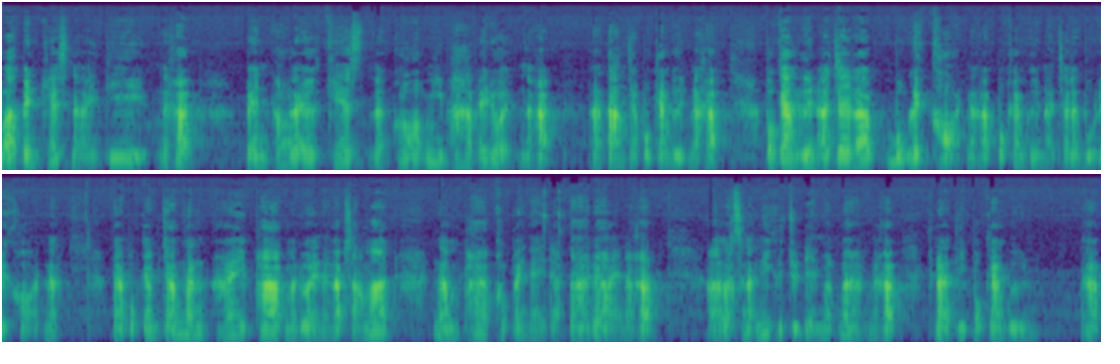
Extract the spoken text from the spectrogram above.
ว่าเป็นเคสไหนที่นะครับเป็น outlier case แล้วก็มีภาพได้ด้วยนะครับต่างจากโปรแกรมอื่นนะครับ โปรแกรมอื่นอาจจะระบุเรคคอร์ดนะครับ โปรแกรมอื่นอาจจะระบุเรคคอร์ดนะ แต่โปรแกรมจัมนั้นให้ภาพมาด้วยนะครับ สามารถนำภาพเข้าไปใน Data ได้นะครับ ลักษณะนี้คือจุดเด่นมาก ๆ นะครับ ขณะที่โปรแกรมอื่นนะครับ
